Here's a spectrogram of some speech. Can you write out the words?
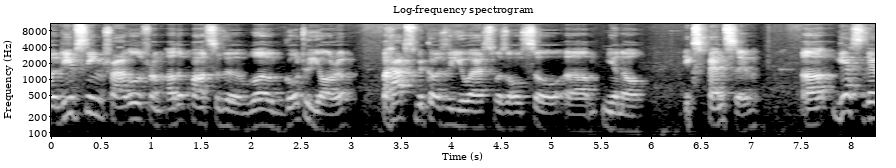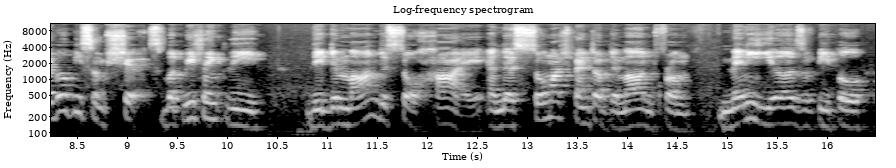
but we've seen travel from other parts of the world go to Europe, perhaps because the US was also, um, you know, expensive. Uh, yes, there will be some shifts, but we think the the demand is so high and there's so much pent-up demand from many years of people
